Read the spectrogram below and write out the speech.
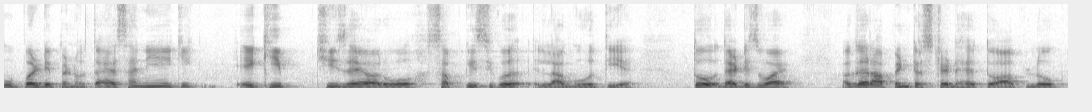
ऊपर डिपेंड होता है। ऐसा नहीं है कि एक ही चीज़ है और वो सब किसी को लागू होती है। तो दैट इज़ वाई अगर आप इंटरेस्टेड है तो आप लोग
